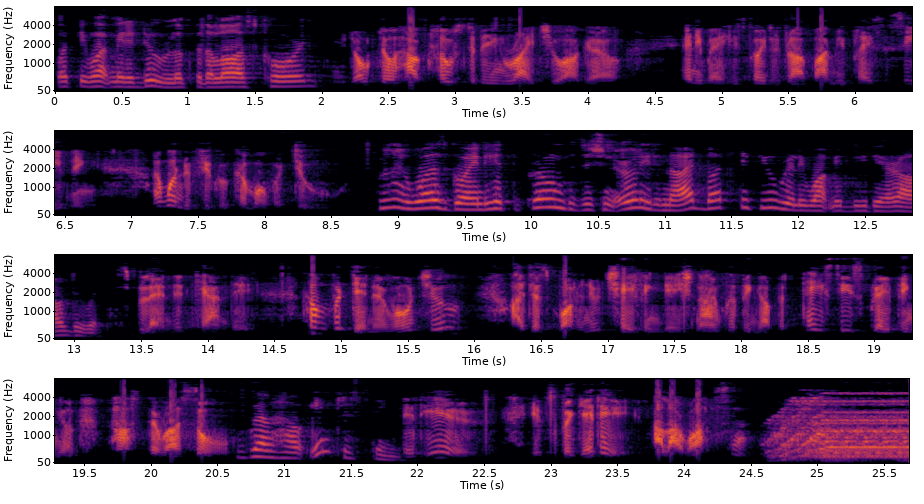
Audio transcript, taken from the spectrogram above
What do you want me to do? Look for the lost chord? You don't know how close to being right you are, girl. Anyway, he's going to drop by me place this evening. I wonder if you could come over, too. Well, I was going to hit the prone position early tonight, but if you really want me to be there, I'll do it. Splendid, Candy. Come for dinner, won't you? I just bought a new chafing dish, and I'm whipping up a tasty scraping of pasta rasson. Well, how interesting. It is. It's spaghetti a la Watson.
